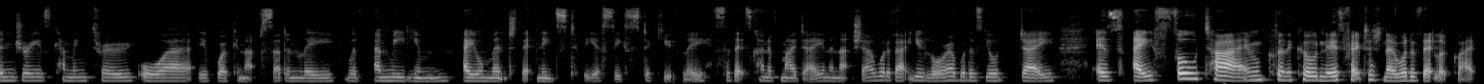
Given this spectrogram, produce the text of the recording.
injuries coming through, or they've woken up suddenly with a medium ailment that needs to be assessed acutely. So that's kind of my day in a nutshell. What about you, Laura? What is your day as a full time clinical nurse practitioner? What does that look like?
